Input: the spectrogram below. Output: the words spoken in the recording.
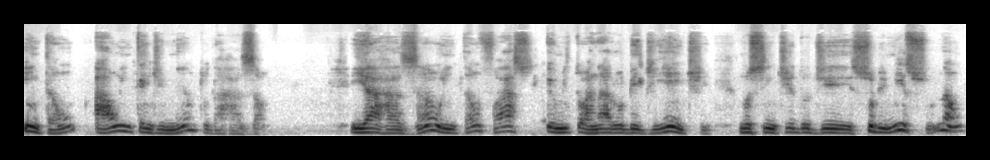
então há um entendimento da razão. E a razão, então, faz eu me tornar obediente no sentido de submisso? Não.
